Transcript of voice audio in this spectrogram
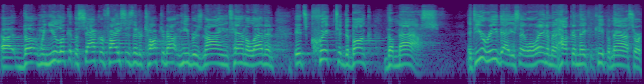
Uh, the, when you look at the sacrifices that are talked about in Hebrews 9, 10, 11, it's quick to debunk the Mass. If you read that, you say, well, wait a minute, how can they keep a Mass? Or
